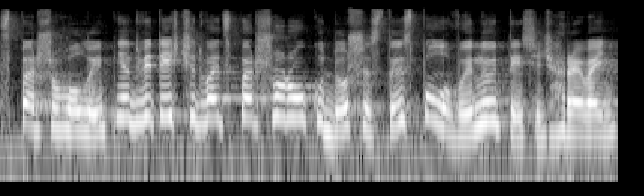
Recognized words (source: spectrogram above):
з 1 липня 2021 року до 6,5 тисяч гривень.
